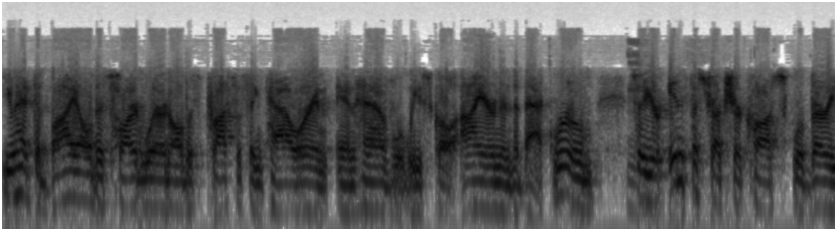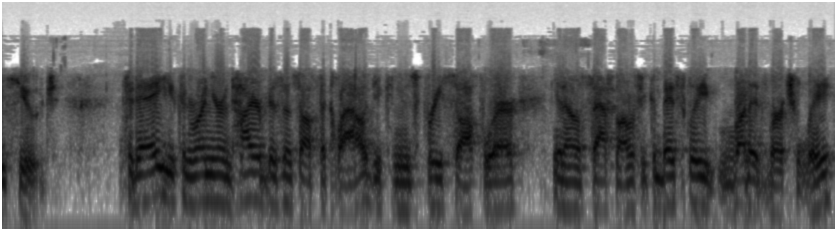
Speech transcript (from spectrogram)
you had to buy all this hardware and all this processing power and, and have what we used to call iron in the back room. So mm. your infrastructure costs were very huge. Today, you can run your entire business off the cloud. You can use free software, you know, SaaS models. You can basically run it virtually.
